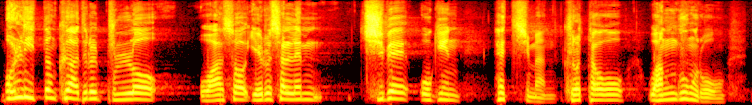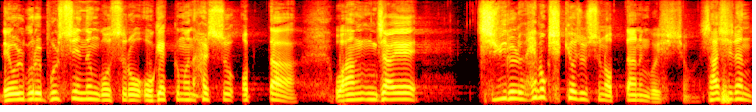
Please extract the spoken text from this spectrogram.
멀리 있던 그 아들을 불러 와서 예루살렘 집에 오긴 했지만 그렇다고 왕궁으로 내 얼굴을 볼 수 있는 곳으로 오게끔은 할 수 없다. 왕자의 지위를 회복시켜 줄 수는 없다는 것이죠. 사실은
